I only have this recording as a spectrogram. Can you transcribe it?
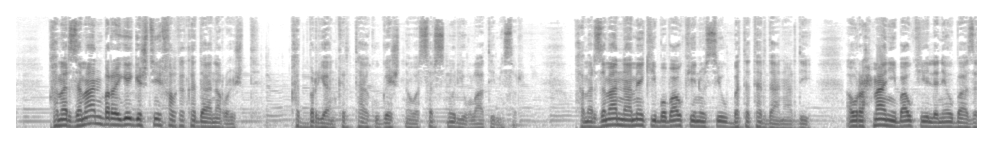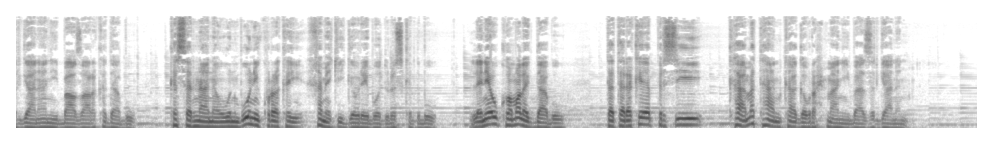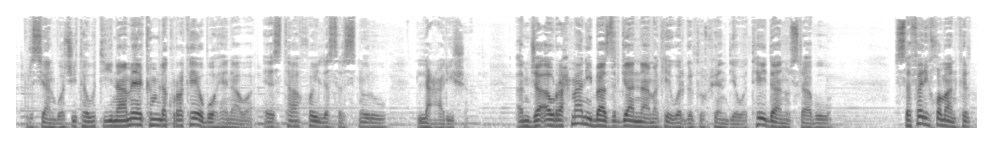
قەمەر زەمان بە ڕێگەی گشتی خەڵکەکەدا نەڕۆیشت قەت بڕیان کرد تاک و گەشتنەوە سەر سنووری وڵاتی میسر قەمەر زەمان نامێکی بۆ باوکی نووسی و بەتەتەردا نردی ئەو ڕەحمانی باوکی لە نێو بازرگانانی بازارەکەدا بوو کە سەرنانەونبوونی کوڕەکەی خەمێکی گەورەی بۆ دروست کرد بوو لە نێو کۆمەڵێکدا بوو تەتەرەکە پرسی کامەتان کا گەوڕەحمانی بازرگانن پرسیان بۆچی تەوتی نامەیەکم لە کوڕەکەیەوە بۆ هێناوە ئێستا خۆی لەسەر سنوور و لە عریشە ئەمجا ئەو ڕەحمانی بازرگان نامەکەی وەرگرت و خوێندیەوە تێیدا نووسرا بوو سەفەری خۆمان کرد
